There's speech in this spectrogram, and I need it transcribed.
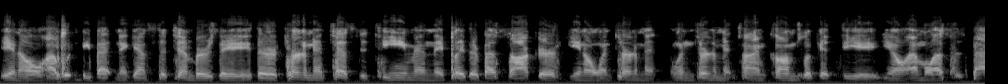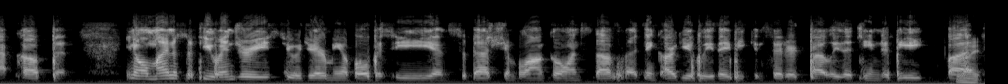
you know, I wouldn't be betting against the Timbers. They they're a tournament tested team, and they play their best soccer. You know, when tournament when tournament time comes, look at the you know MLS's back cup and. You know, minus a few injuries to Jeremy Ebobisse and Sebastian Blanco and stuff, I think arguably they'd be considered probably the team to beat. But right.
